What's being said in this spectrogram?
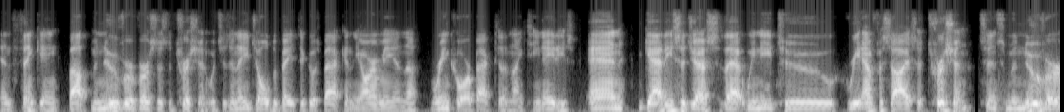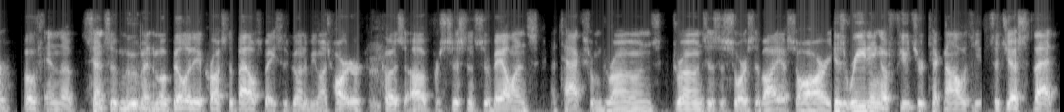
and thinking about maneuver versus attrition, which is an age old debate that goes back in the Army and the Marine Corps back to the 1980s. And Gady suggests that we need to re emphasize attrition since maneuver both in the sense of movement and mobility across the battle space is going to be much harder hmm. because of persistent surveillance, attacks from drones, drones as a source of ISR. His reading of future technology suggests that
